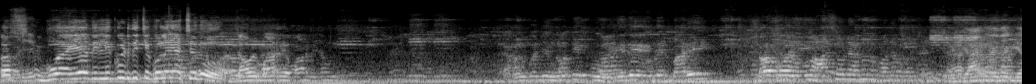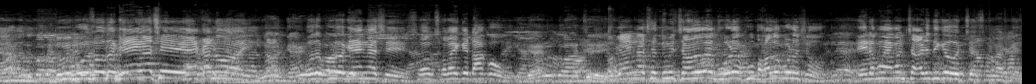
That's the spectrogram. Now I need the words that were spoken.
ও, গু- ইয়ে লিকুইড দিচ্ছে গলে যাচ্ছে তো। এখন বলছে নদীপুর এদের এদের বাড়ি তুমি বলছো ওদের গ্যাং আছে একা নয়। ওদের পুরো গ্যাং আছে সব সবাইকে ডাকো। গ্যাং তো আছে। তো গ্যাং আছে তুমি চাঁদা ধরে খুব ভালো করেছ। এরকম এখন চারিদিকে হচ্ছে সোনার গ্যাং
